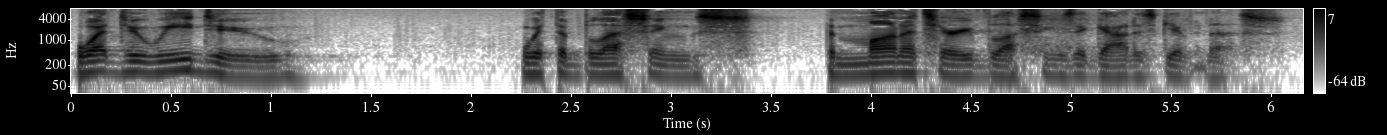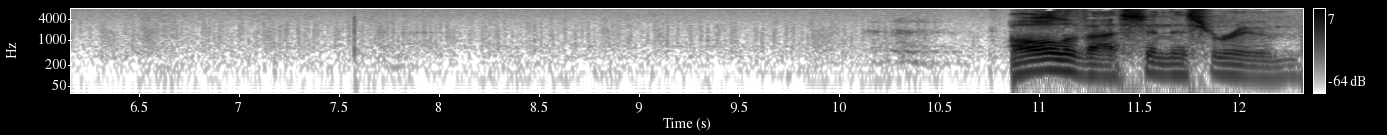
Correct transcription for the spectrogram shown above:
What do we do with the blessings, the monetary blessings that God has given us? All of us in this room,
